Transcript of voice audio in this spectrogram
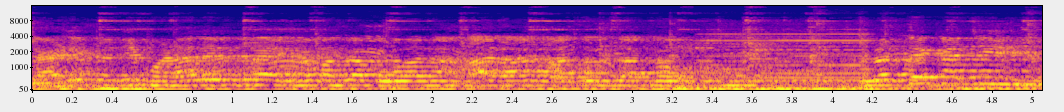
गाणे कधी म्हणालेच नाही एकामेका बुवाना हा राग वाचून दाखव प्रत्येकाची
